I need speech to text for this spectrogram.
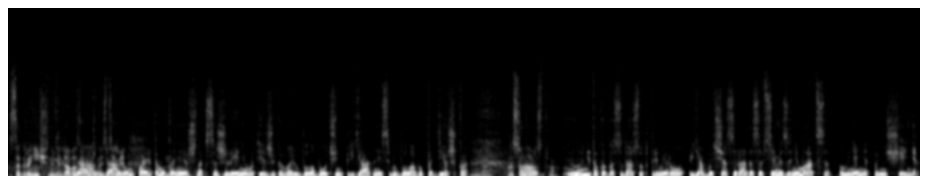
с ограниченными, да, возможностями. Да, да. Ну, поэтому, угу. конечно, к сожалению, вот я же говорю, было бы очень приятно, если бы была бы поддержка. Да. Государства. А, ну, не только государство. Вот, к примеру, я бы сейчас и рада со всеми заниматься. У меня нет помещения.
